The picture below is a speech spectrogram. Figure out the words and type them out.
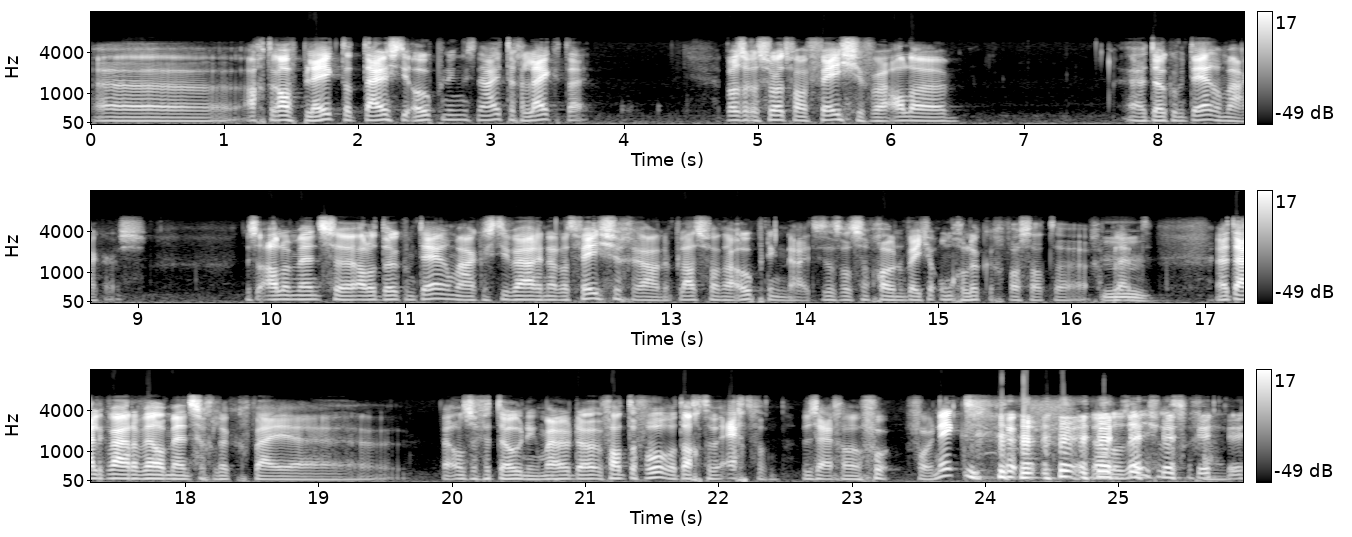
eh, achteraf bleek dat tijdens die openingsnight tegelijkertijd... was er een soort van feestje voor alle eh documentairemakers. Dus alle mensen, alle documentairemakers, die waren naar dat feestje gegaan in plaats van naar opening night. Dus dat was gewoon een beetje ongelukkig was dat eh, gepland. Mm. Uiteindelijk waren er wel mensen gelukkig bij, eh, bij onze vertoning. Maar de- van tevoren dachten we echt van, we zijn gewoon voor, voor niks naar Los Angeles gegaan.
